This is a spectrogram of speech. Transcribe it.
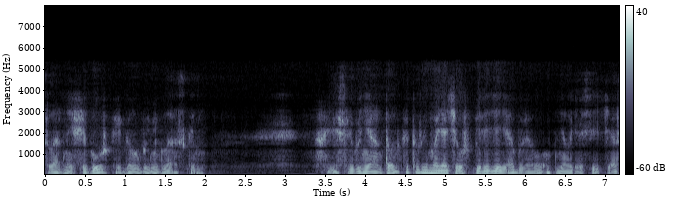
с ладной фигуркой, голубыми глазками. Если бы не Антон, который маячил впереди, я бы обнял ее сейчас.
